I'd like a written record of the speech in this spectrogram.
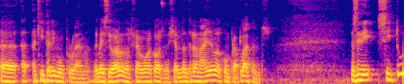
eh, aquí tenim un problema. I vaig dir, bueno, doncs fem una cosa, deixem d'entrenar i anem a comprar plàtans. És a dir, si tu,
